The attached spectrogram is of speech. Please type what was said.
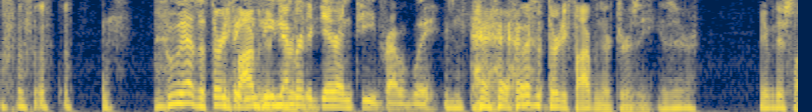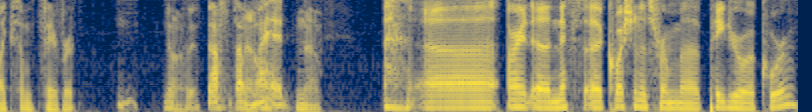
Who has a It's 35 an in easy their number jersey? to guarantee, probably. Who has a 35 in their jersey? Is there? Maybe there's like some favorite. No Oh. clue. Off the top no, of my head. No. Uh, all right. Uh, next uh, question is from uh, Pedro Akura.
